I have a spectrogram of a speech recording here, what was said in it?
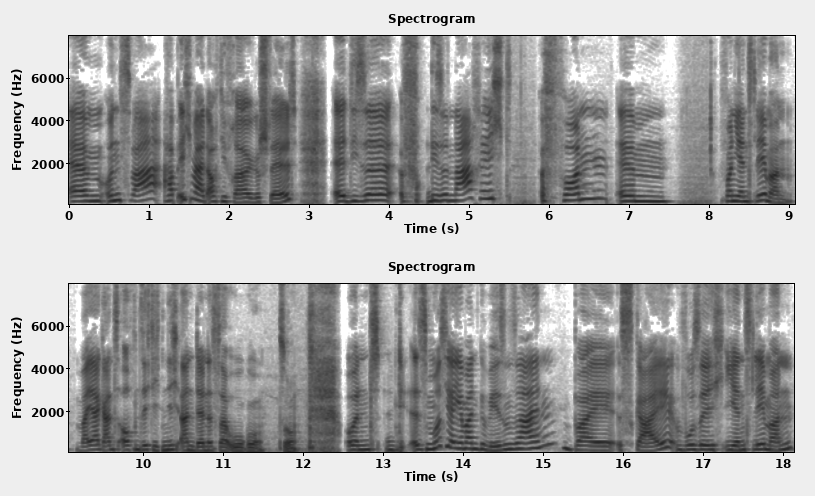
Ähm, und zwar habe ich mir halt auch die Frage gestellt, äh, diese, diese Nachricht von, ähm, von Jens Lehmann war ja ganz offensichtlich nicht an Dennis Saogo. So. Und es muss ja jemand gewesen sein bei Sky, wo sich Jens Lehmann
